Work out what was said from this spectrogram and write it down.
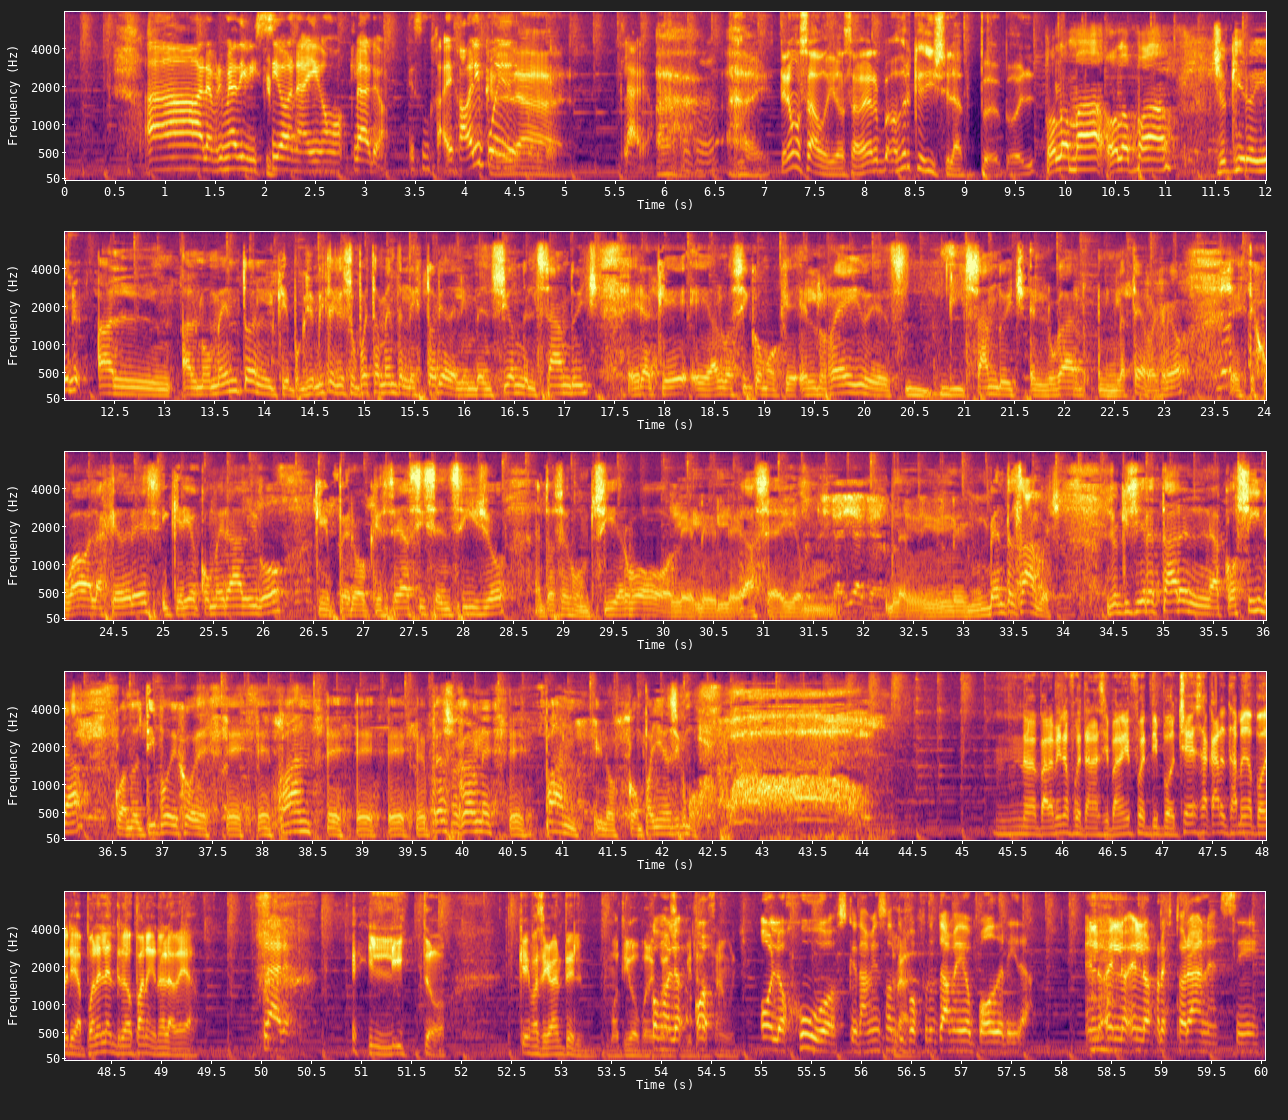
Ah, la primera división ahí, como, claro. Es un ja- el jabalí puede. Claro. porque- claro. Ah, ay. Tenemos audios, a ver, a ver qué dice la Purple. Hola Ma, hola Pa. Yo quiero ir al, al momento en el que, porque viste que supuestamente en la historia de la invención del sándwich era que eh, algo así como que el rey de del sándwich, el lugar en Inglaterra creo, este, jugaba al ajedrez y quería comer algo que pero que sea así sencillo, entonces un siervo le, le- le hace ahí un, le, le inventa el sándwich. Yo quisiera estar en la cocina cuando el tipo dijo eh, eh, eh, pan, eh, eh, pedazo de carne, eh, pan y los compañeros así como No, para mí no fue tan así. Para mí fue tipo, che, esa carne está medio podrida. Ponela entre dos panes que no la vea. Claro. y listo. Que es básicamente el motivo por el Como cual lo- se invita el o, sándwich. o los jugos, que también son Claro. tipo fruta medio podrida. En, lo- en lo- en los restaurantes, sí.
